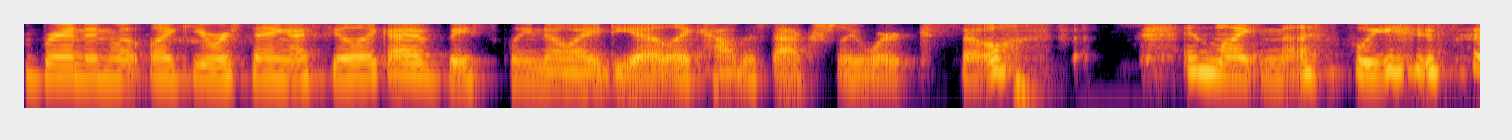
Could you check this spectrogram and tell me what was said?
Brandon, what like you were saying, I feel like I have basically no idea like how this actually works. So enlighten us, please.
